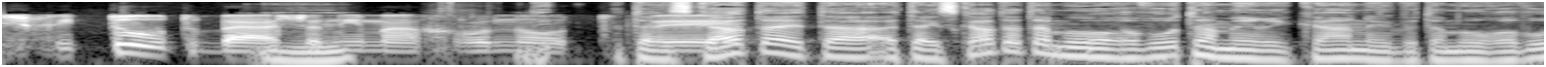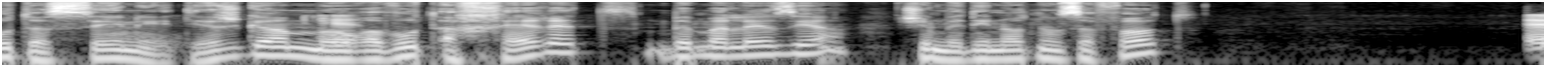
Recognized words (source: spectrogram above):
בשחיתות בשנים האחרונות. אתה, ו... הזכרת את ה, אתה הזכרת את המעורבות האמריקנית ואת המעורבות הסינית. יש גם כן. מעורבות אחרת במלזיה, של מדינות נוספות? אמ,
